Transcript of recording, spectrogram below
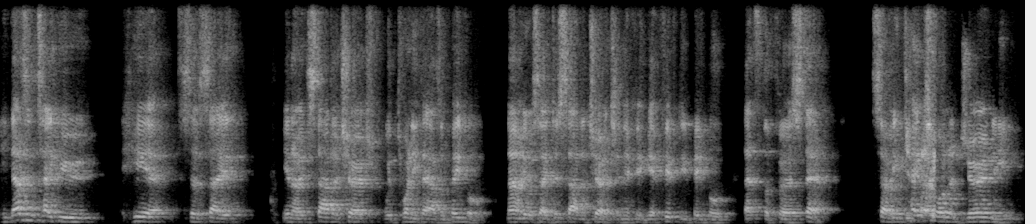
he doesn't take you here to say, you know, start a church with 20,000 people. No, he'll say, just start a church. And if you get 50 people, that's the first step. So he takes you on a journey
